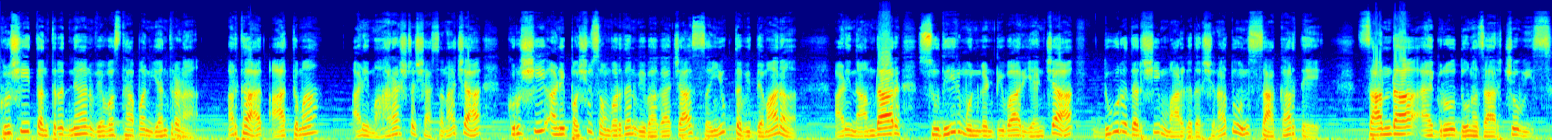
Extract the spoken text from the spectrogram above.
कृषी तंत्रज्ञान व्यवस्थापन यंत्रणा अर्थात आत्मा आणि महाराष्ट्र शासनाच्या कृषी आणि पशुसंवर्धन विभागाच्या संयुक्त विद्यमानं आणि नामदार सुधीर मुनगंटीवार यांच्या दूरदर्शी मार्गदर्शनातून साकारते. चांदा ॲग्रो दोन हजार चोवीस.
